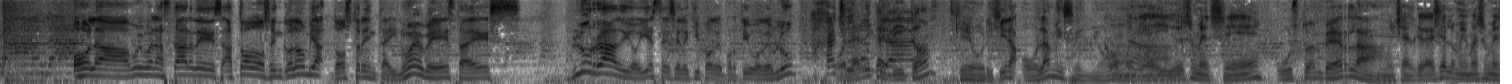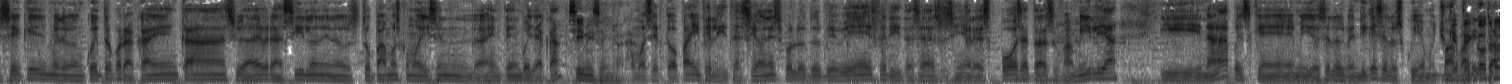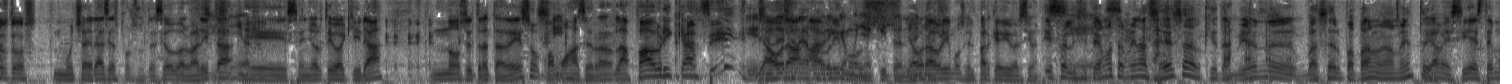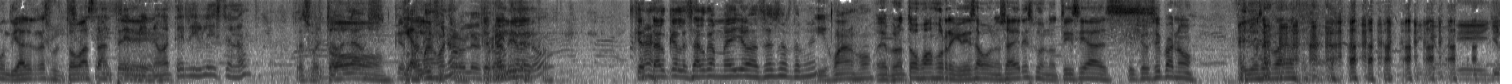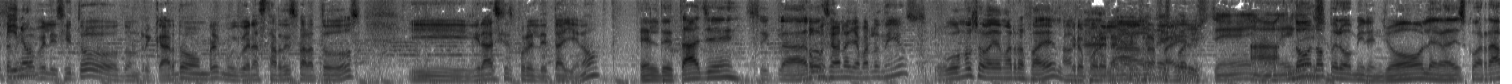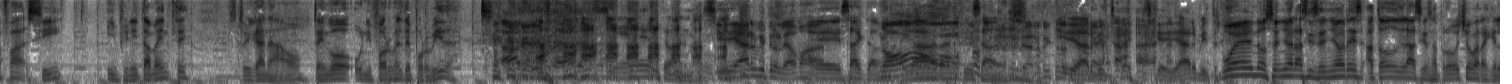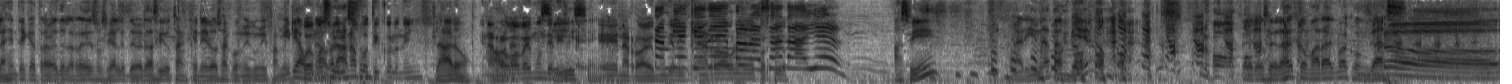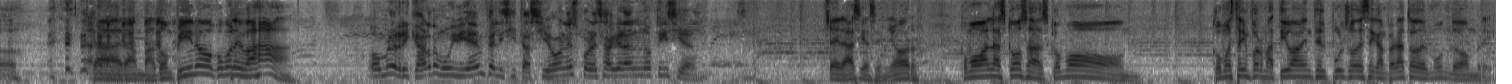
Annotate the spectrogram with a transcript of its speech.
Hola, muy buenas tardes a todos en Colombia. 2.39, esta es Blue Radio y este es el equipo deportivo de Blue. Hola, Ricardito. Que origina. Hola, mi señora. ¿Cómo le ha ido su merced? Gusto en verla. Muchas gracias. Lo mismo a su merced que me lo encuentro por acá en cada ciudad de Brasil donde nos topamos, como dicen la gente en Boyacá. Sí, mi señora. Como se topa y felicitaciones por los dos bebés, felicitaciones a su señora esposa, a toda su familia. Y nada, pues que mi Dios se los bendiga y se los cuide mucho. Barbarita, otros dos. Muchas gracias por sus deseos, Barbarita. Sí, señor. Eh, señor Tibaquirá, no se trata de eso. Vamos a cerrar la fábrica. ¿Sí? Y ahora, abrimos, y ahora abrimos el parque de diversiones. Y felicitemos también a César, que también eh, va a ser papá nuevamente. Dígame, sí, este mundial resultó Eso bastante. Terminó terrible esto, ¿no? Resultó. Qué. ¿Qué tal que le- ¿Qué tal que le salgan medios a César también? ¿Y Juanjo? De pronto Juanjo regresa a Buenos Aires con noticias. Que yo sepa, no. Que yo sepa. Y yo ¿Y también lo felicito, don Ricardo, hombre, muy buenas tardes para todos y gracias por el detalle, ¿no? El detalle. Sí, claro. ¿Cómo se van a llamar los niños? Uno se va a llamar Rafael. Pero por el Ah, ángel no es por Rafael. usted. Ah, no, no, pero miren, yo le agradezco a Rafa, sí, infinitamente. Estoy ganado. Tengo uniformes de por vida. Ah, alma. Y de árbitro le vamos a dar. Exactamente. Garantizados. Y de árbitro. Es que de árbitro. Bueno, señoras y señores, a todos gracias. Aprovecho para que la gente que a través de las redes sociales de verdad ha sido tan generosa conmigo y mi familia. un ¿Podemos subir una fotico los niños? Claro. En arroba Ahora, B mundialista. sí, eh, en arroba B mundialista. En arroba Blog deportivo. ¿Así? Marina también. Pero será de tomar agua con gas. Caramba. Don Pino, ¿cómo le va? Hombre, Ricardo, muy bien. Felicitaciones por esa gran noticia. Muchas gracias, señor. ¿Cómo van las cosas? ¿Cómo, ¿Cómo está informativamente el pulso de este campeonato del mundo, hombre?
